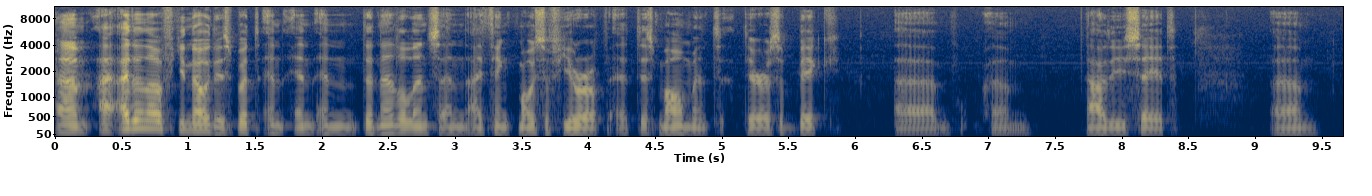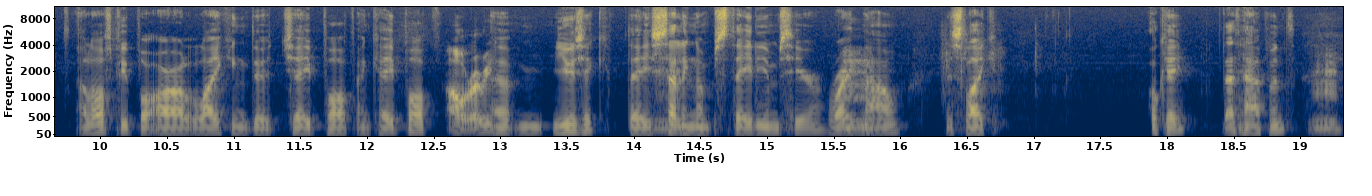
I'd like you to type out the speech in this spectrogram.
Um, I, I don't know if you know this, but in, in, in the Netherlands and I think most of Europe at this moment, there is a big, um, um, how do you say it? Um, a lot of people are liking the J-pop and K-pop Oh, really? uh, music. They selling up stadiums here right Mhm. now. It's like, okay, that happened. Mhm.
